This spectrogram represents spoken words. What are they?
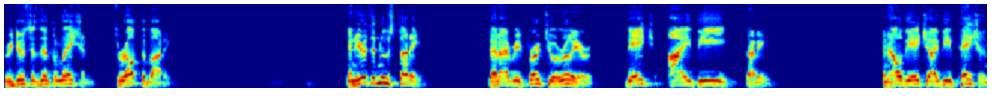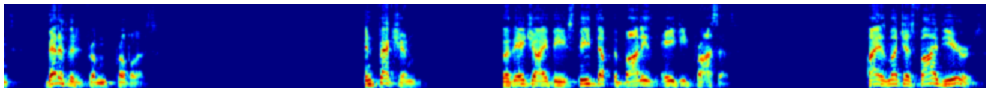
reduces inflammation throughout the body. And here's a new study that I referred to earlier the HIV study and how the HIV patients benefited from propolis. Infection with HIV speeds up the body's aging process by as much as five years.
